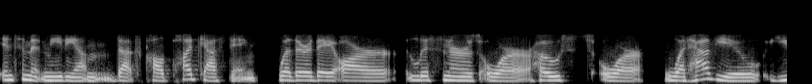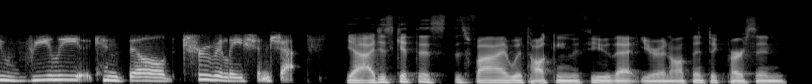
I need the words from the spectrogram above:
intimate medium that's called podcasting, whether they are listeners or hosts or what have you, you really can build true relationships. Yeah, I just get this this vibe with talking with you that you're an authentic person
